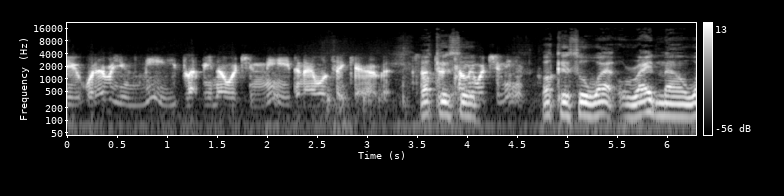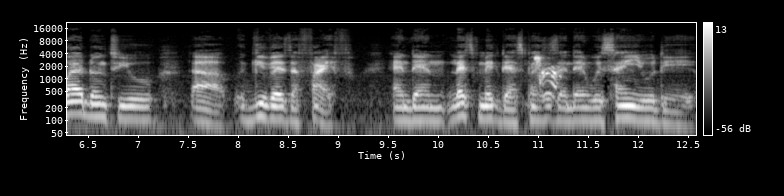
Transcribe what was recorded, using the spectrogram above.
you, whatever you need, let me know what you need and I will take care of it. So Okay, so- me what you need. okay, so why, right now, why don't you uh, give us a five? And then let's make the expenses and then we send you the.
